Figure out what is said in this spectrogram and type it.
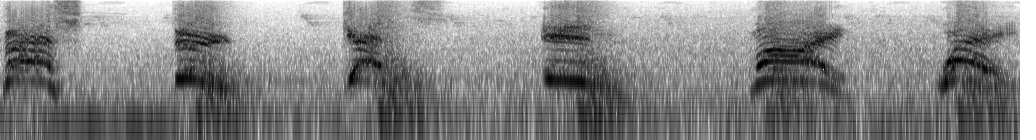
Bastard gets in my way!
